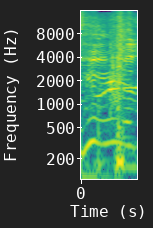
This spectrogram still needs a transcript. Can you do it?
Same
